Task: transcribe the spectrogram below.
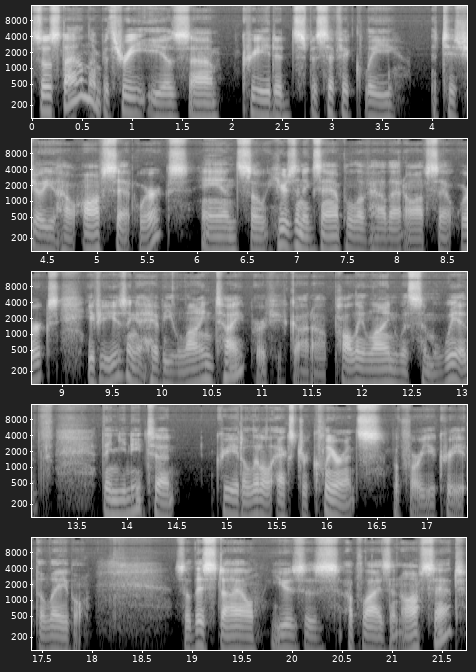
so style number three is uh, created specifically to show you how offset works. And so here's an example of how that offset works. If you're using a heavy line type or if you've got a polyline with some width then you need to create a little extra clearance before you create the label. So this style uses applies an offset.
